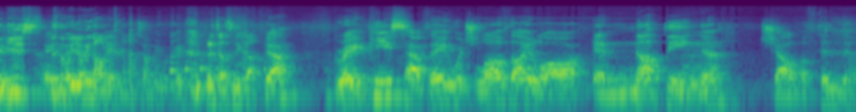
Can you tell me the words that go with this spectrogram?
이뭐 later, 나옵니다. 그렇지 않습니까? Yeah? Great peace have they which love thy law, and nothing shall offend them.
